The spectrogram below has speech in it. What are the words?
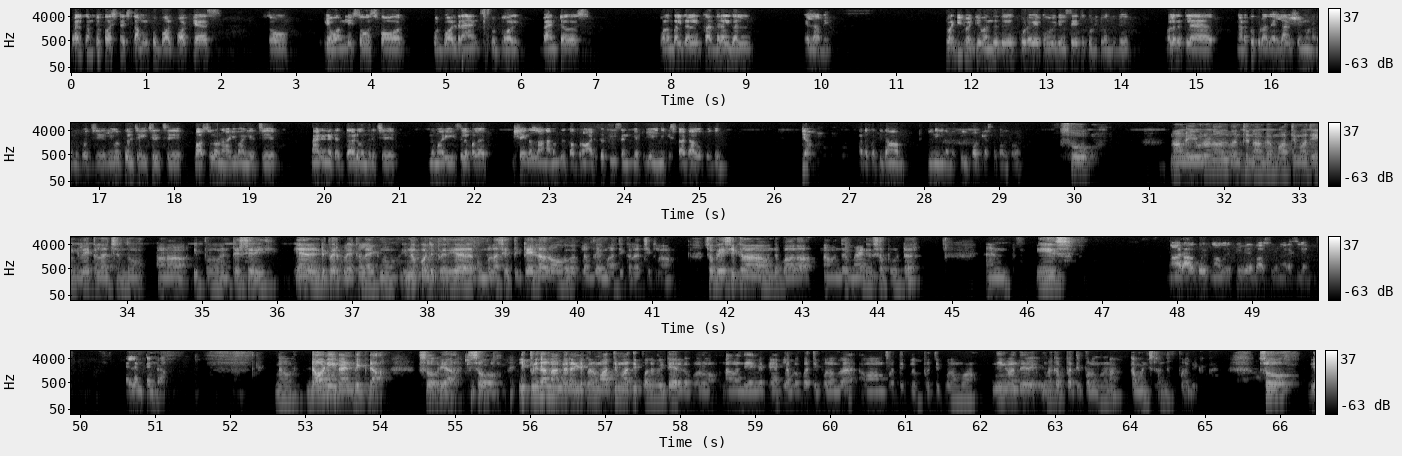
Welcome to First Touch Tamil Football Podcast. So, your only source for football rants, football banters, புலம்பல்கள் கதறல்கள் எல்லாமே. Twenty twenty வந்தது கூடவே கோவிடையும் சேர்த்து கூட்டிட்டு வந்தது. உலகத்துல நடக்கக்கூடாத எல்லா விஷயமும் நடந்து போச்சு. லிவர்பூல் ஜெயிச்சிருச்சு பார்சலோனா அடி வாங்கிருச்சு மேன் யுனைடெட் தேர்ட் வந்துருச்சு. இந்த மாதிரி சில பல விஷயங்கள்லாம் நடந்ததுக்கு அப்புறம் அடுத்த சீசன் எப்படியும் இன்னைக்கு ஸ்டார்ட் ஆக போகுது. யா அதை பத்தி தான் இன்னைக்கு நம்ம ஃபுல் பாட்காஸ்ட் பார்க்குறோம் ஸோ நாங்க இவ்வளவு நாள் வந்து நாங்க மாத்தி மாத்தி எங்களே கலாய்ச்சிருந்தோம். ஆனா இப்போ வந்துட்டு சரி ஏன் ரெண்டு பேருக்குள்ளே கலாய்க்கணும்? இன்னும் கொஞ்சம் பெரிய கும்பலா சேர்த்துக்கிட்டு எல்லாரும் அவங்க கிளப்லயே மாத்தி கலாய்ச்சிக்கலாம். ஸோ பேசிக்கலா நான் வந்து பாலா நான் வந்து மேன்யூ சப்போர்ட்டர் அண்ட் இஸ் நான் ராகுல் நான் ஒரு தீவிர பார்சலோனா ரசிகன் எல்எம் டென்ரா. டானி வேன் பிக்டா சோ யா சோ இப்படிதான் நாங்க ரெண்டு பேரும் மாத்தி மாத்தி புலம்பிட்டே இருக்க போறோம். நான் வந்து எங்க என் கிளப்ப பத்தி புலம்புவேன் அவன் பத்தி கிளப் பத்தி புலம்புவான். நீங்க வந்து உங்களுக்கு பத்தி புலம்புனா கமெண்ட்ஸ்ல வந்து புலம்பிக்கோங்க. சோ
